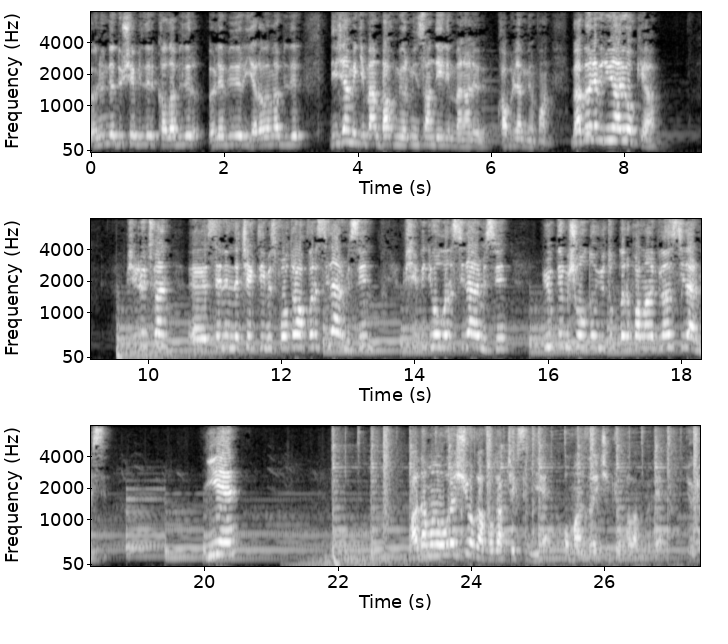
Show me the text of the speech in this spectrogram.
Önünde düşebilir, kalabilir, ölebilir, yaralanabilir. Diyeceğim ki ben bakmıyorum, insan değilim ben hani kabullenmiyorum falan. Ya böyle bir dünya yok ya. şey lütfen e, seninle çektiğimiz fotoğrafları siler misin? Bir şey videoları siler misin? Yüklemiş olduğun YouTube'ları falan filan siler misin? Niye? Adam ona uğraşıyor ha fotoğraf çeksin diye. O manzarayı çekiyor falan böyle. Diyor ki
